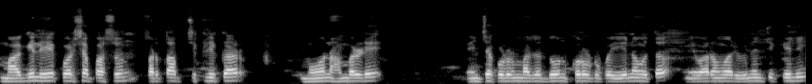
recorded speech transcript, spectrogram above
मागील एक वर्षापासून प्रताप चिखलीकर मोहन हंबर्डे यांच्याकडून माझं दोन करोड रुपये येणं होतं. मी वारंवार विनंती केली.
